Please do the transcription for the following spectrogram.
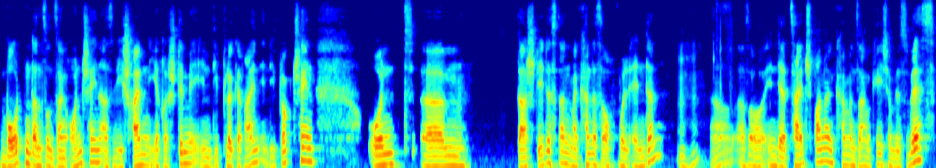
voten dann sozusagen on-chain, also die schreiben ihre Stimme in die Blöcke rein, in die Blockchain und ähm, da steht es dann, man kann das auch wohl ändern. Mhm. Ja, also in der Zeitspanne kann man sagen, okay, ich habe jetzt WES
